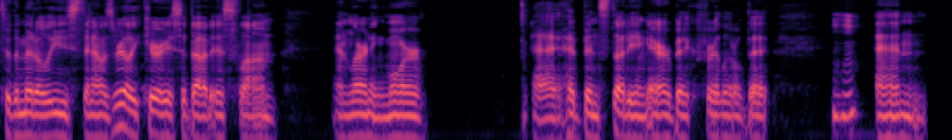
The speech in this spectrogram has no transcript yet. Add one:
to the Middle East, and I was really curious about Islam and learning more. I had been studying Arabic for a little bit, Mm-hmm. And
